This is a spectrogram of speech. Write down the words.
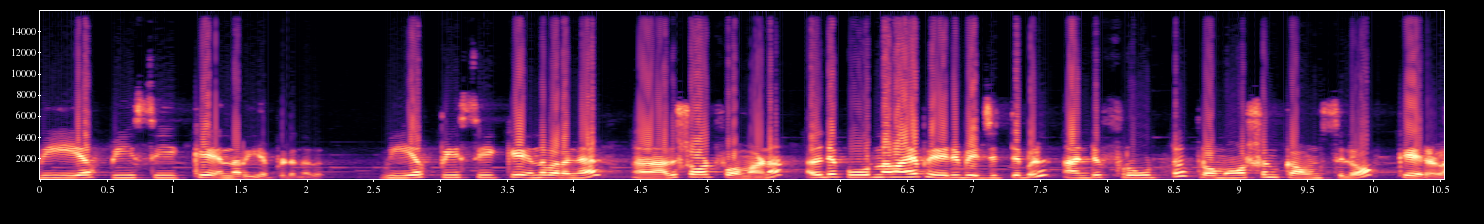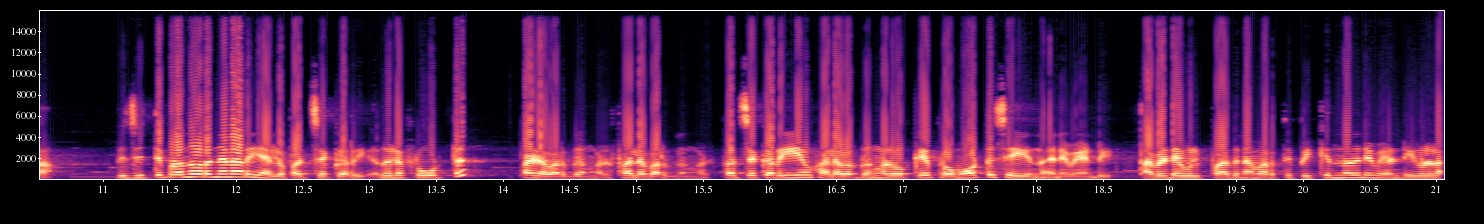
V F P C K എന്നറിയപ്പെടുന്നത്. V F P C K എന്ന് പറഞ്ഞാൽ അത് ഷോർട്ട് ഫോം ആണ്. അതിന്റെ പൂർണമായ പേര് vegetable and fruit promotion council of Kerala vegetable എന്ന് പറഞ്ഞാൽ അറിയാമല്ലോ പച്ചക്കറി. അതുപോലെ ഫ്രൂട്ട് പഴവർഗങ്ങൾ ഫലവർഗങ്ങൾ. പച്ചക്കറിയും ഫലവർഗങ്ങളും ഒക്കെ പ്രൊമോട്ട് ചെയ്യുന്നതിന് വേണ്ടി അവരുടെ ഉൽപ്പാദനം വർദ്ധിപ്പിക്കുന്നതിന് വേണ്ടിയുള്ള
